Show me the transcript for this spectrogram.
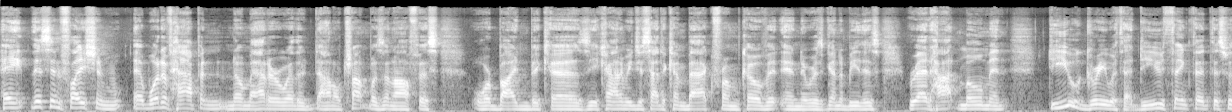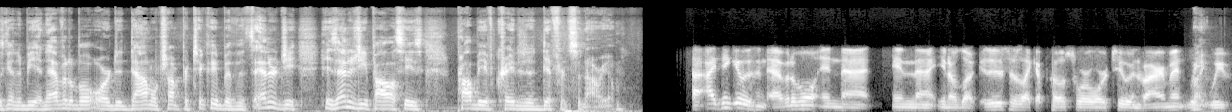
hey, this inflation it would have happened no matter whether Donald Trump was in office or Biden, because the economy just had to come back from COVID, and there was going to be this red hot moment do you agree with that? Do you think that this was going to be inevitable, or did Donald Trump, particularly with its energy, his energy policies, probably have created a different scenario? I think it was inevitable in that in that you know look this is like a post World War II environment. We, right. We've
